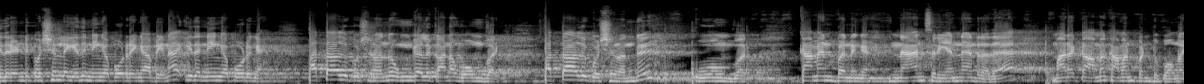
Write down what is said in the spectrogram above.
இது ரெண்டு கொஷனில் எது நீங்கள் போடுறீங்க அப்படின்னா இதை நீங்கள் போடுங்க. பத்தாவது கொஷின் வந்து உங்களுக்கான ஹோம் ஒர்க் பத்தாவது கொஷின் வந்து ஹோம் ஒர்க் கமெண்ட் பண்ணுங்க. இந்த ஆன்சர் என்னன்றத மறக்காமல் கமெண்ட் பண்ணிட்டு போங்க.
